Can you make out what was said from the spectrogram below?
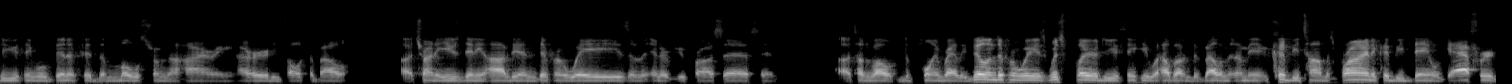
do you think will benefit the most from the hiring? I heard he talked about uh, trying to use Deni Avdija in different ways in the interview process, and uh, talked about deploying Bradley Beal in different ways. Which player do you think he will help out in development? I mean, it could be Thomas Bryant, it could be Daniel Gafford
